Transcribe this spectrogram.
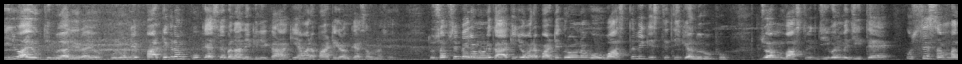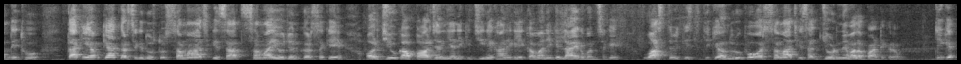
ये जो आयोग थी मुदालिर आयोग उन्होंने पाठ्यक्रम को कैसे बनाने के लिए कहा कि हमारा पाठ्यक्रम कैसा होना चाहिए? तो सबसे पहले उन्होंने कहा कि जो हमारा पाठ्यक्रम है ना, वो वास्तविक स्थिति के अनुरूप हो, जो हम वास्तविक जीवन में जीते हैं, उससे संबंधित हो, ताकि हम क्या कर सके दोस्तों, समाज के साथ समायोजन कर सके और जीव का पार्जन यानी कि जीने खाने के लिए कमाने के लायक बन सके। वास्तविक स्थिति के अनुरूप हो और समाज के साथ जोड़ने वाला पाठ्यक्रम, ठीक है?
